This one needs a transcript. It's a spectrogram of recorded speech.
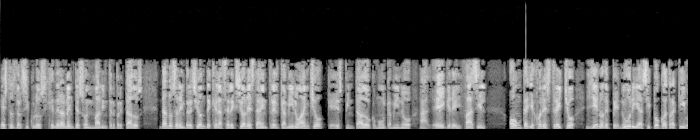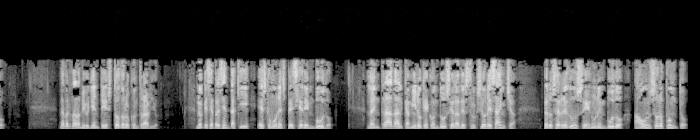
Estos versículos generalmente son mal interpretados, dándose la impresión de que la selección está entre el camino ancho, que es pintado como un camino alegre y fácil, o un callejón estrecho, lleno de penurias y poco atractivo. La verdad, amigo oyente, es todo lo contrario. Lo que se presenta aquí es como una especie de embudo. La entrada al camino que conduce a la destrucción es ancha, pero se reduce en un embudo a un solo punto,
